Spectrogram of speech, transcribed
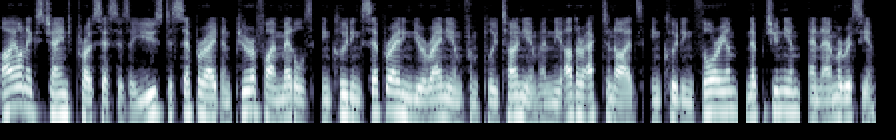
Ion exchange processes are used to separate and purify metals, including separating uranium from plutonium and the other actinides, including thorium, neptunium, and americium.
